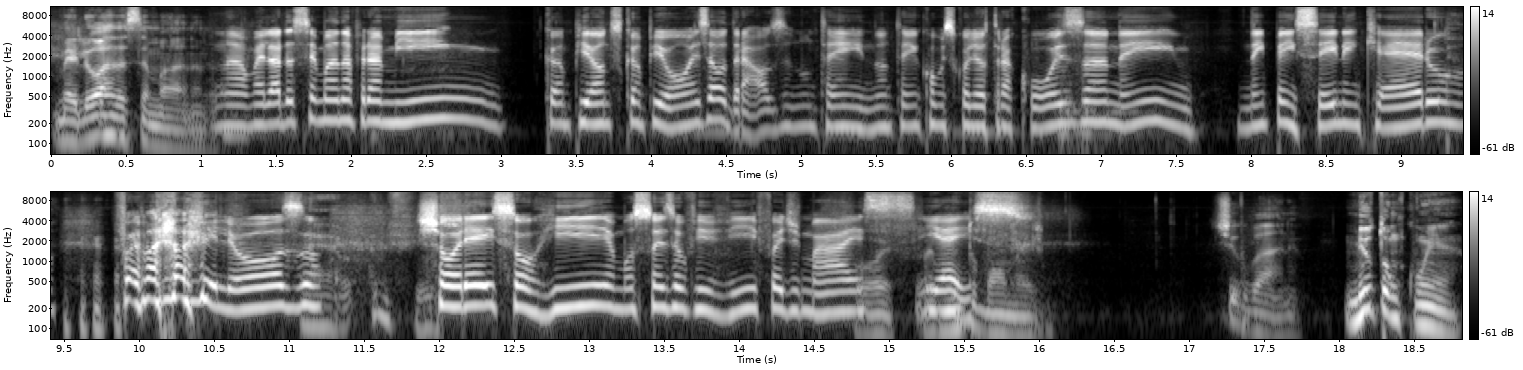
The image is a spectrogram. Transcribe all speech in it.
Melhor da semana. Não, melhor da semana para mim, campeão dos campeões é o Drauzio. Não tem, não tem como escolher outra coisa, nem nem pensei, nem quero. Foi maravilhoso. É, Chorei, sorri, emoções eu vivi, foi demais. Foi, foi e é muito isso. bom mesmo. Chico Barney. Milton Cunha.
